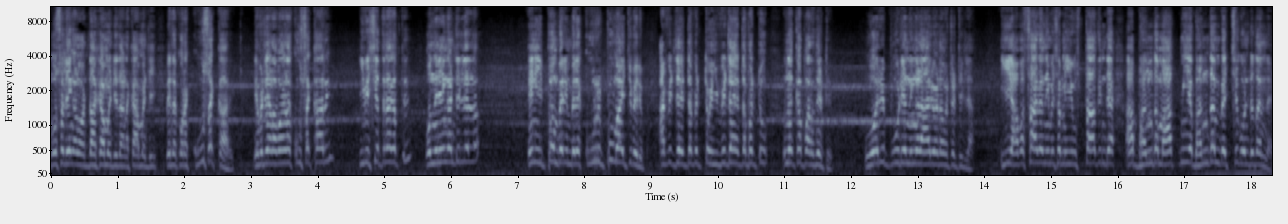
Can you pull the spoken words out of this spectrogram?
മുസ്ലിങ്ങൾ ഉണ്ടാക്കാൻ വേണ്ടി നടക്കാൻ വേണ്ടി വരുന്ന കുറെ കൂസക്കാർ. എവിടെയാണ് അവരുടെ കൂസക്കാർ? ഈ വിഷയത്തിനകത്ത് ഒന്നിനെയും കണ്ടില്ലല്ലോ? ഇനി ഇപ്പം വരും വരെ കുറിപ്പുമായിട്ട് വരും. അവിടെ ഇടപെട്ടു ഇവിടെ ഇടപെട്ടു എന്നൊക്കെ പറഞ്ഞിട്ട്. ഒരു പൂടിയും നിങ്ങൾ ആരും ഇടപെട്ടിട്ടില്ല ഈ അവസാന നിമിഷം ഈ ഉസ്താദിന്റെ ആ ബന്ധം ആത്മീയ ബന്ധം വെച്ചുകൊണ്ട് തന്നെ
